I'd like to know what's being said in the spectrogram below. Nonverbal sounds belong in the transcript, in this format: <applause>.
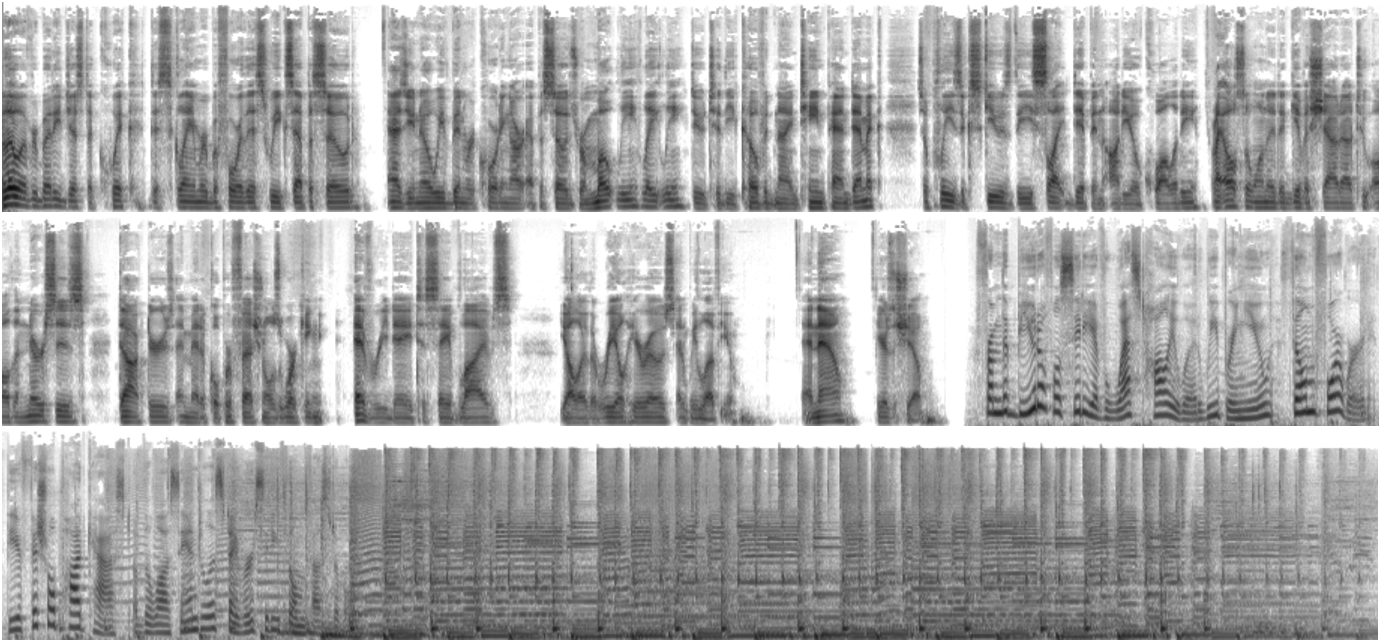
Hello, everybody. Just a quick disclaimer before this week's episode. As you know, we've been recording our episodes remotely lately due to the COVID 19 pandemic, so please excuse the slight dip in audio quality. I also wanted to give a shout out to all the nurses, doctors, and medical professionals working every day to save lives. Y'all are the real heroes, and we love you. And now, here's the show. From the beautiful city of West Hollywood, we bring you Film Forward, the official podcast of the Los Angeles Diversity Film Festival.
